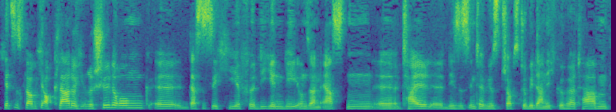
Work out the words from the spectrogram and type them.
jetzt ist, glaube ich, auch klar durch Ihre Schilderung, äh, dass es sich hier für diejenigen, die unseren ersten äh, Teil äh, dieses Interviews Jobs to be done nicht gehört haben,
